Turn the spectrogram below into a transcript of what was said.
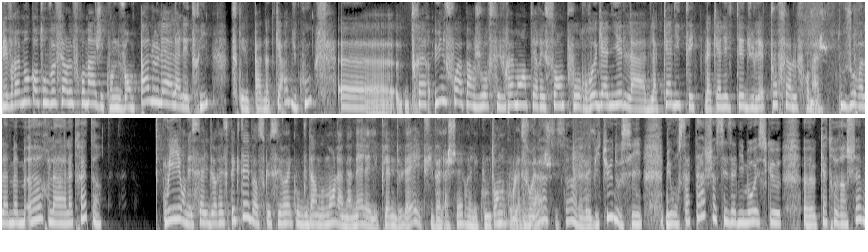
Mais vraiment, quand on veut faire le fromage et qu'on ne vend pas le lait à la laiterie, ce qui n'est pas notre cas du coup, euh, traire une fois par jour, c'est vraiment intéressant pour regagner de la, de la qualité, la qualité du lait pour faire le fromage. Toujours à la même heure la, la traite? Oui, on essaye de respecter parce que c'est vrai qu'au bout d'un moment, la mamelle, elle est pleine de lait et puis bah, la chèvre, elle est contente qu'on la soulage. Voilà, c'est ça, elle a l'habitude aussi. Mais on s'attache à ces animaux. Est-ce que euh, 80 chèvres,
